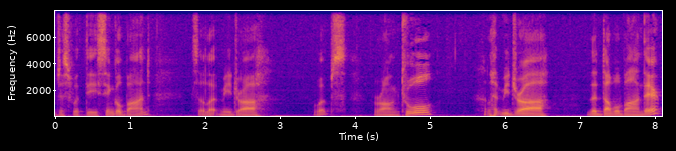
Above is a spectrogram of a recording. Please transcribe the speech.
just with the single bond. So let me draw, whoops, wrong tool. Let me draw the double bond there.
